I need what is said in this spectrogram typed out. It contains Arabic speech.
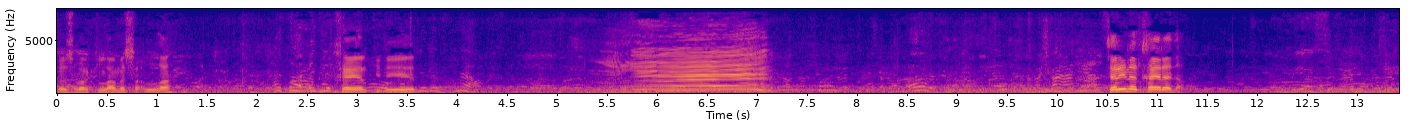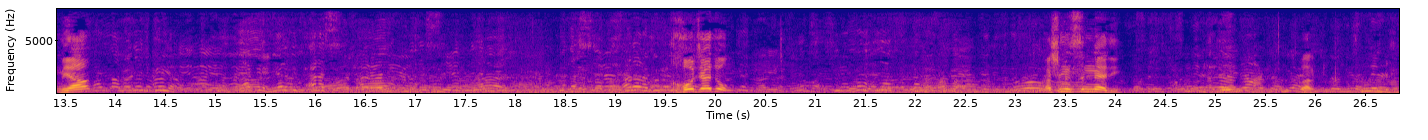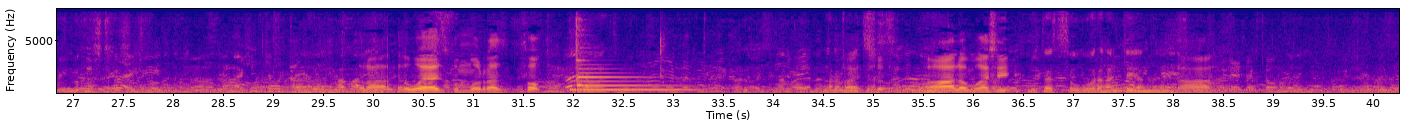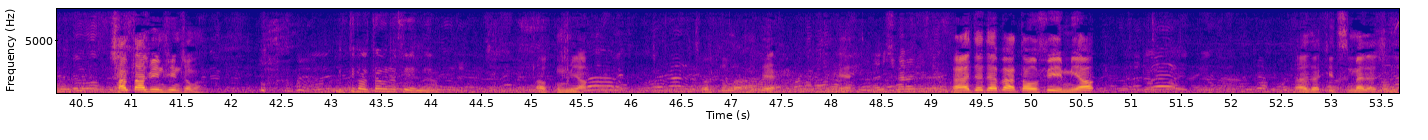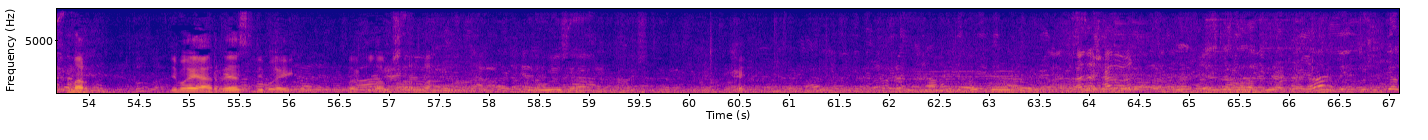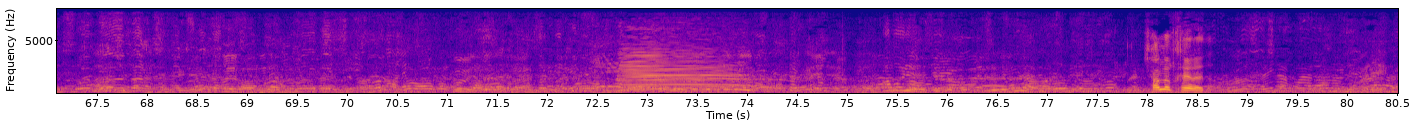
شوف تبارك الله ما شاء الله. خير كي داير شرينا هاد الخير هذا؟ 100 خوج هادو. اش من سن هادي؟ تبارك راه هو هاز فمو الراس فوق. آه لو بغاشي تصورها أنت يعني آه. شحال طالبين فين نتوما؟ قلت لك تونا فيه اليوم عطاكم 100 تبارك الله مليح مليح. هذا دابا عطاو فيه 100 هذا كيتسمى العجل الاحمر اللي بغى يعرس اللي بغى تبارك الله ما شاء الله. شحال الخير هذا؟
